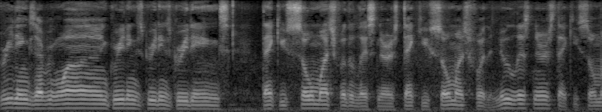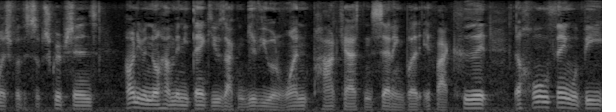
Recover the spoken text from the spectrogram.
Greetings, everyone. Greetings, greetings, greetings. Thank you so much for the listeners. Thank you so much for the new listeners. Thank you so much for the subscriptions. I don't even know how many thank yous I can give you in one podcasting setting, but if I could, the whole thing would be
